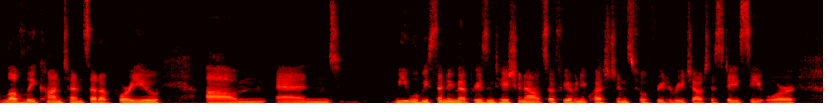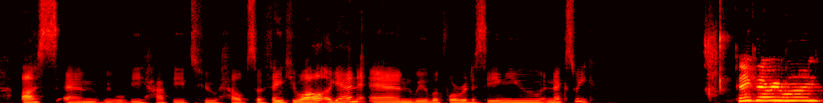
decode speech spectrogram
lovely content set up for you, um, and we will be sending that presentation out. So if you have any questions, feel free to reach out to Stacey or us and we will be happy to help. So thank you all again and we look forward to seeing you next week. Thanks everyone.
